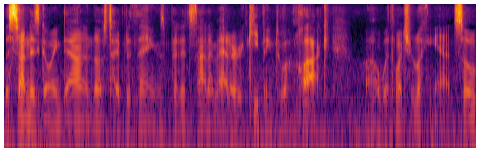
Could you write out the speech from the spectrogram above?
the sun is going down and those types of things, but it's not a matter of keeping to a clock uh, with what you're looking at. So,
